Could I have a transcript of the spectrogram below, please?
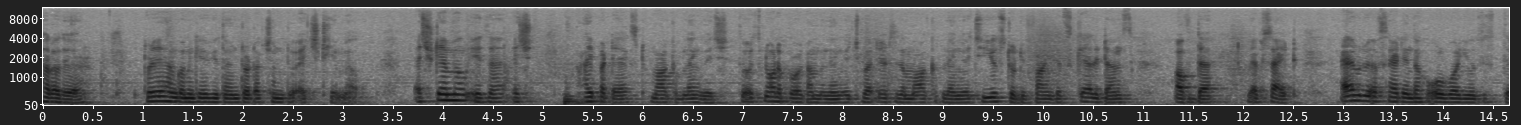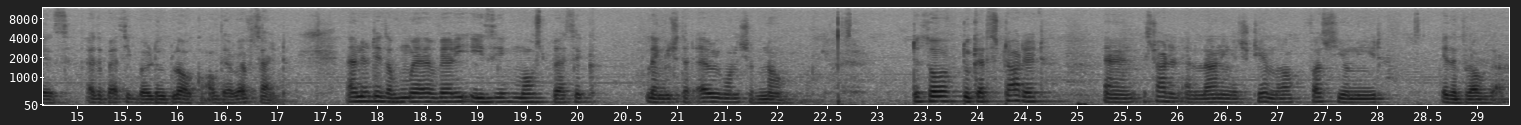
Hello there. Today I'm going to give you the introduction to HTML. HTML is a H hypertext markup language. So it's not a programming language but it's a markup language used to define the skeletons of the website. Every website in the whole world uses this as a basic building block of their website. And it is a very easy, most basic language that everyone should know. So to get started and started in learning HTML, first you need is a browser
